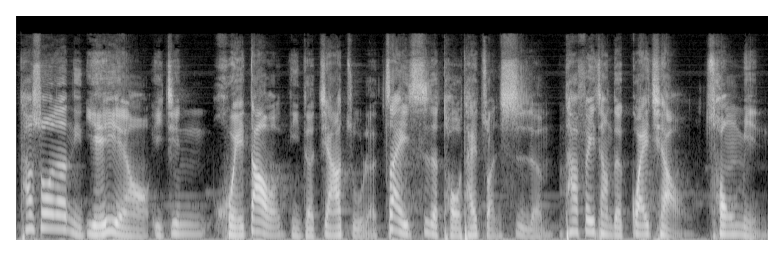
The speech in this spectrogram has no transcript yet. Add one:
他说呢，你爷爷哦已经回到你的家族了，再一次的投胎转世了。他非常的乖巧聪明，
